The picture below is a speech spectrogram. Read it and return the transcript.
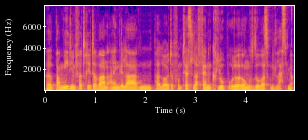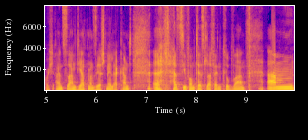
ein äh, paar Medienvertreter waren eingeladen, ein paar Leute vom Tesla Fanclub oder irgend sowas. Und lasst mir euch eins sagen, die hat man sehr schnell erkannt, äh, dass sie vom Tesla Fanclub waren. Ähm,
